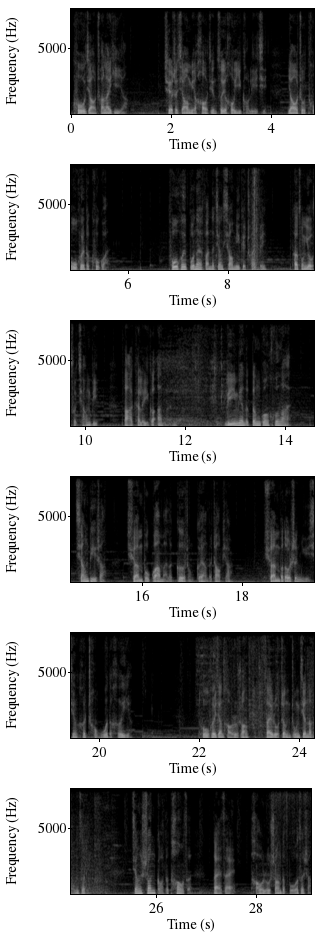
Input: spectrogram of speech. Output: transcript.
裤脚传来异样，却是小米耗尽最后一口力气，咬住涂辉的裤管。涂辉不耐烦的将小米给踹飞，他从右侧墙壁打开了一个暗门，里面的灯光昏暗，墙壁上全部挂满了各种各样的照片。全部都是女性和宠物的合影。涂辉将陶如霜塞入正中间的笼子里，将拴狗的套子戴在陶如霜的脖子上。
